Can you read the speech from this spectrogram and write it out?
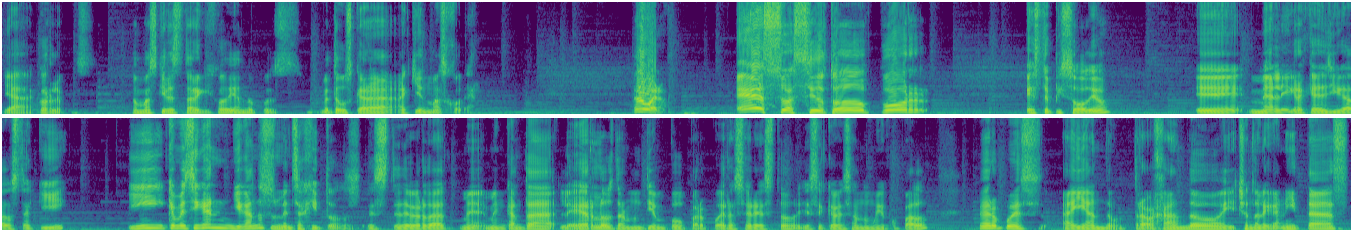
ya, córrele, pues. Nomás quieres estar aquí jodiendo, pues vete a buscar a, a quien más joder. Pero bueno, eso ha sido todo por este episodio. Eh, me alegra que hayas llegado hasta aquí. Y que me sigan llegando sus mensajitos. Este, de verdad, me, encanta leerlos, darme un tiempo para poder hacer esto. Ya sé que a veces ando muy ocupado. Pero pues ahí ando, trabajando y echándole ganitas.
